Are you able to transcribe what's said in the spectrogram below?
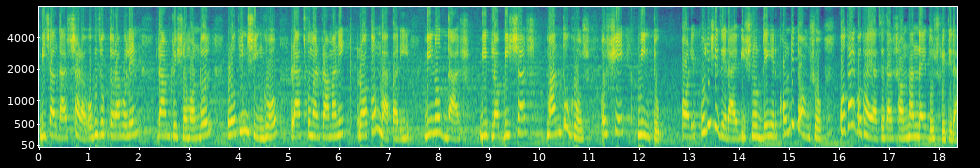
বিশাল দাস ছাড়াও অভিযুক্তরা হলেন রামকৃষ্ণ মণ্ডল, রথিন সিংহ, রাজকুমার প্রামাণিক, রতন ব্যাপারী, বিনোদ দাস, বিপ্লব বিশ্বাস, মান্ত ঘোষ ও শেখ মিন্টু। পরে পুলিশি জেরায় বিষ্ণুর দেহের খণ্ডিত অংশ, কোথায় কোথায় আছে তার সন্ধান দেয় দুষ্কৃতীরা।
